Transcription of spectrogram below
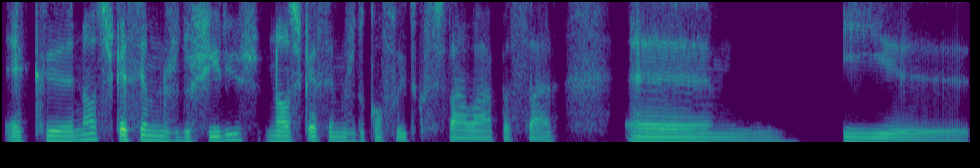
é que nós esquecemos-nos dos sírios, nós esquecemos do conflito que se está lá a passar, ehm, e eh,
